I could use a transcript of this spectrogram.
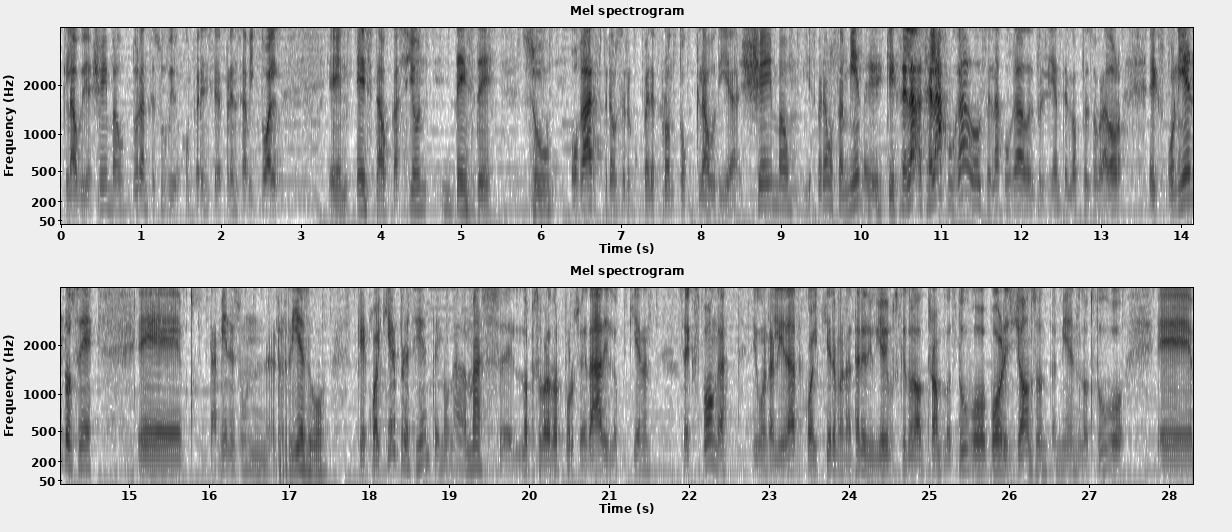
Claudia Sheinbaum durante su videoconferencia de prensa habitual en esta ocasión desde su hogar. Esperemos se recupere pronto Claudia Sheinbaum y esperemos también eh, que se la, se la ha jugado, se la ha jugado el presidente López Obrador exponiéndose. Eh, también es un riesgo que cualquier presidente, no nada más eh, López Obrador por su edad y lo que quieran, se exponga. Digo, en realidad cualquier mandatario, digo, ya vimos que Donald Trump lo tuvo, Boris Johnson también lo tuvo, eh,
